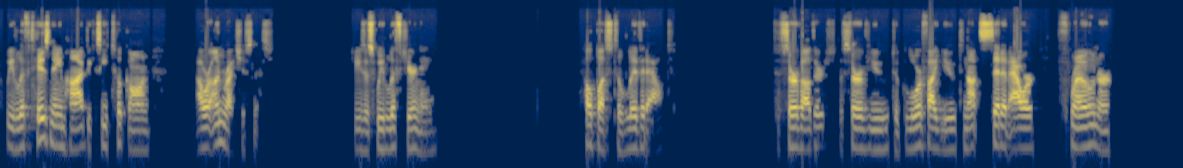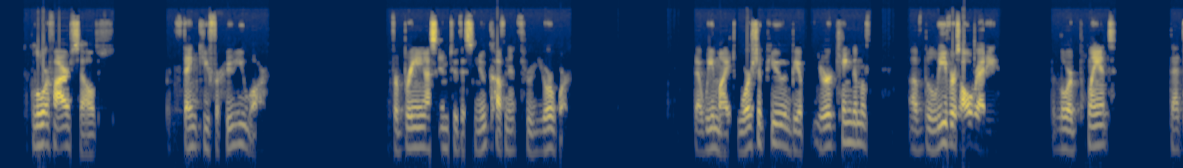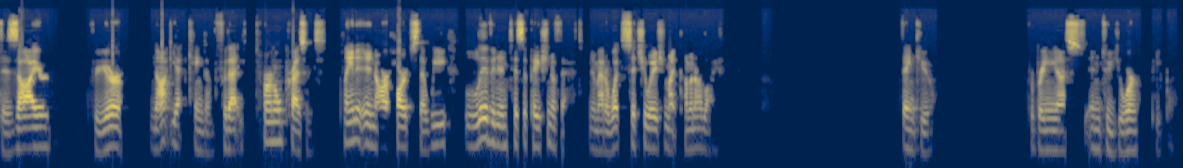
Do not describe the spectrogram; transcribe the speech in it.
We lift his name high because he took on our unrighteousness. Jesus, we lift your name. Help us to live it out to serve others, to serve you, to glorify you, to not sit at our throne or glorify ourselves, but thank you for who you are, for bringing us into this new covenant through your work, that we might worship you and be a, your kingdom of, of believers already. But Lord, plant that desire for your not yet kingdom, for that eternal presence plant it in our hearts that we live in anticipation of that, no matter what situation might come in our life. Thank you for bringing us into your people.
